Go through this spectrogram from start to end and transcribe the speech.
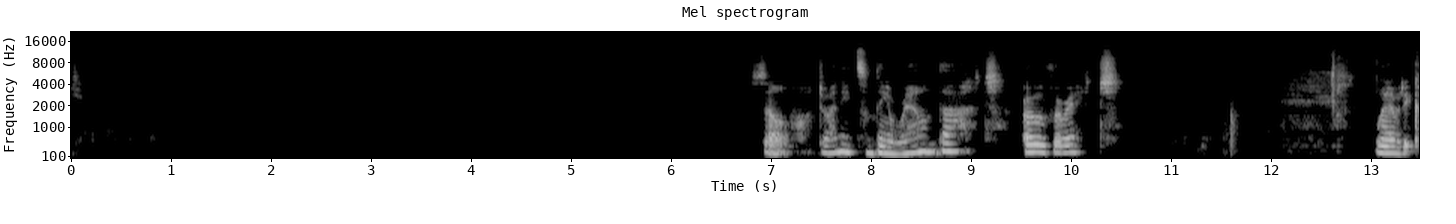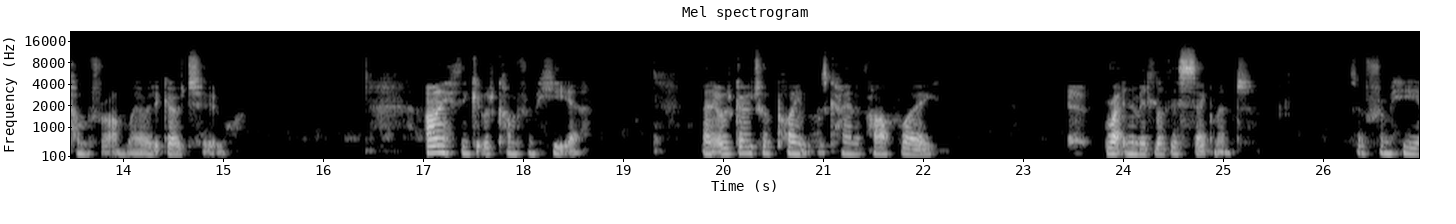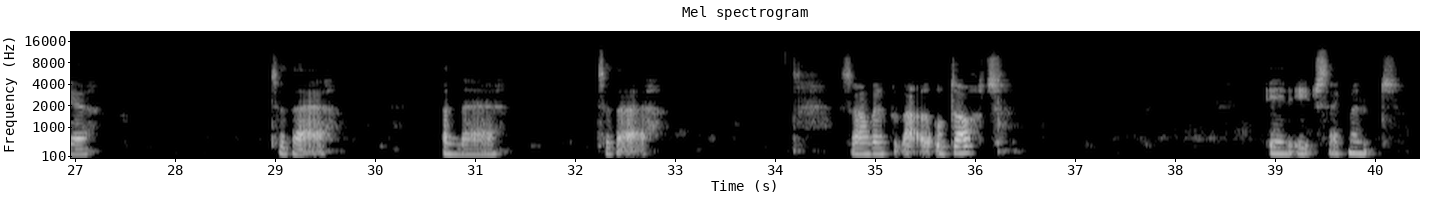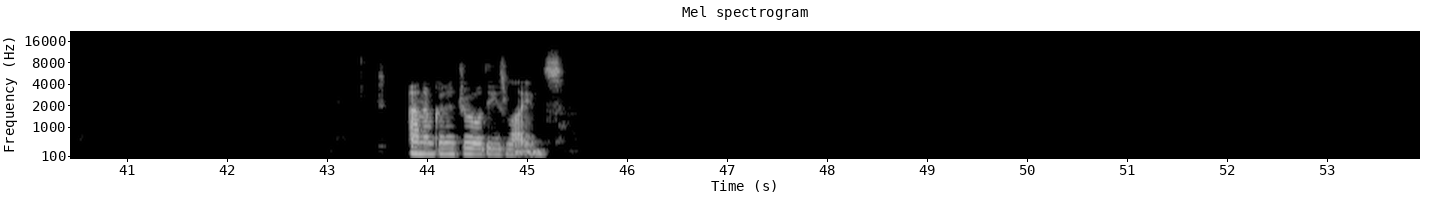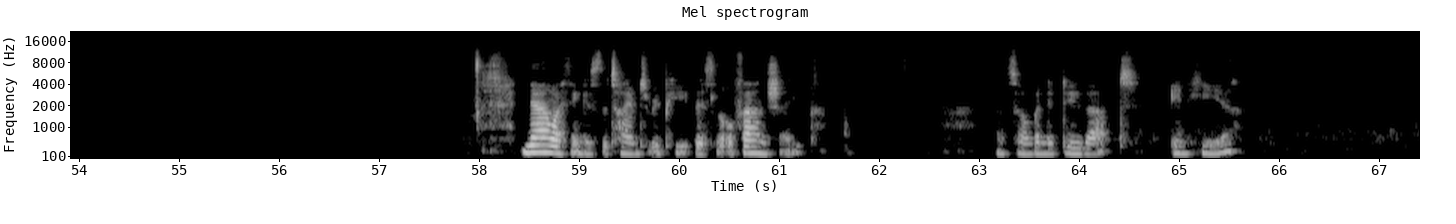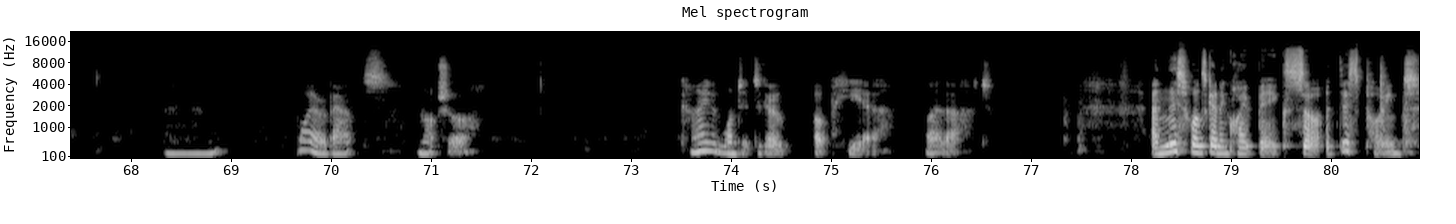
So, do I need something around that? Over it? Where would it come from? Where would it go to? I think it would come from here and it would go to a point that's kind of halfway uh, right in the middle of this segment. So from here to there and there to there. So I'm going to put that little dot in each segment. And I'm going to draw these lines. Now I think is the time to repeat this little fan shape. And so I'm going to do that in here. Um, whereabouts? Not sure. Kind of want it to go up here, like that. And this one's getting quite big, so at this point,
